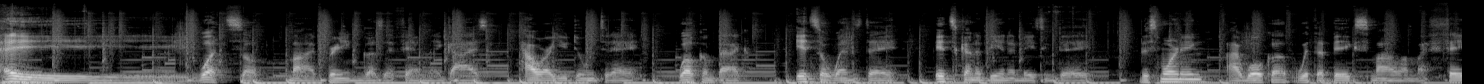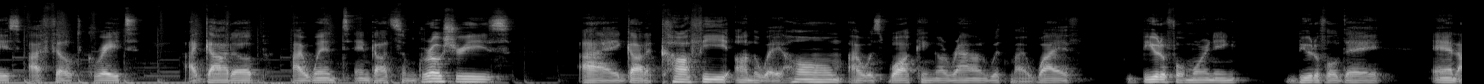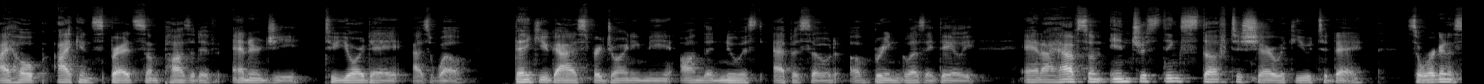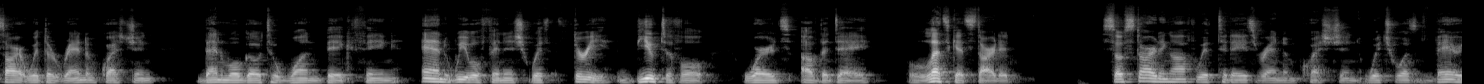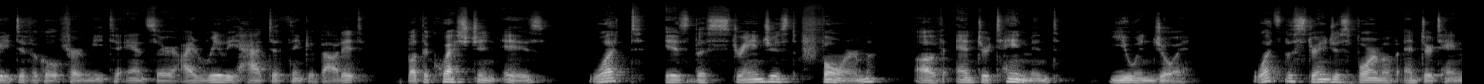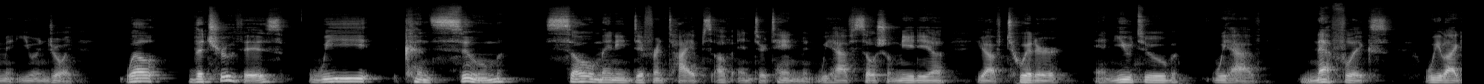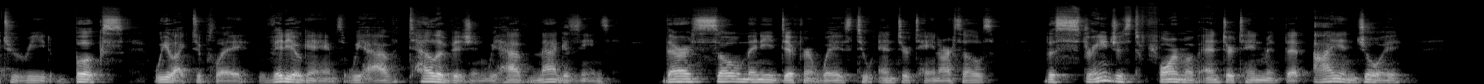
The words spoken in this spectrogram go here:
Hey, what's up, my Bringlese family, guys? How are you doing today? Welcome back. It's a Wednesday. It's gonna be an amazing day. This morning, I woke up with a big smile on my face. I felt great. I got up, I went and got some groceries. I got a coffee on the way home. I was walking around with my wife. Beautiful morning, beautiful day and I hope I can spread some positive energy to your day as well. Thank you guys for joining me on the newest episode of Bringlese Daily. And I have some interesting stuff to share with you today. So we're going to start with the random question, then we'll go to one big thing, and we will finish with three beautiful words of the day. Let's get started. So, starting off with today's random question, which was very difficult for me to answer, I really had to think about it. But the question is What is the strangest form of entertainment you enjoy? What's the strangest form of entertainment you enjoy? Well, the truth is, we consume so many different types of entertainment. We have social media, you have Twitter, and YouTube. We have Netflix. We like to read books. We like to play video games. We have television. We have magazines. There are so many different ways to entertain ourselves. The strangest form of entertainment that I enjoy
